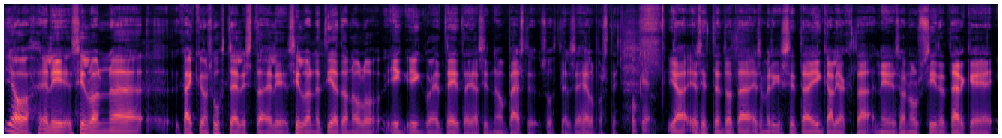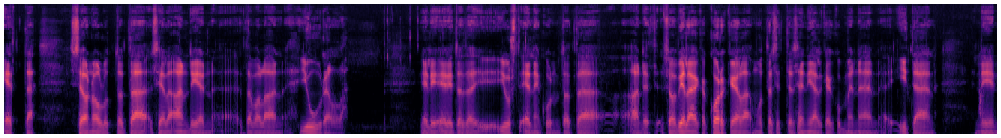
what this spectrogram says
Joo, eli silloin äh, kaikki on suhteellista, eli silloin ne tiet on ollut in- inkojen teitä ja sinne on päästy suhteellisen helposti. Okay. Ja, ja sitten tota, esimerkiksi sitä Inkaljakta, niin se on ollut siitä tärkeä, että se on ollut tota, siellä Andien äh, tavallaan juurella. Eli, eli tota, just ennen kuin tota, Andet, se on vielä aika korkealla, mutta sitten sen jälkeen kun mennään itään, niin,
